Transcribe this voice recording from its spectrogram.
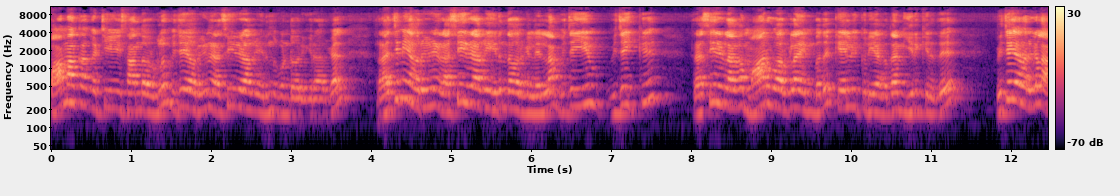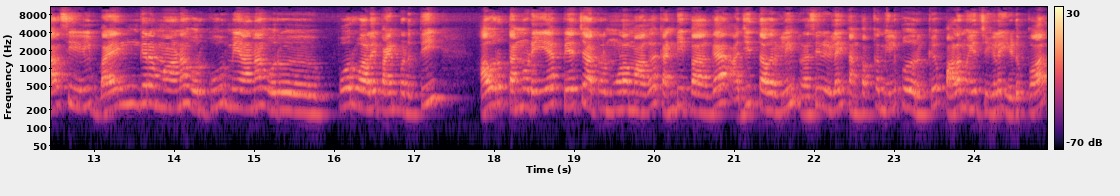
பாமக கட்சியை சார்ந்தவர்களும் விஜய் அவர்களின் ரசிகர்களாக இருந்து கொண்டு வருகிறார்கள். ரஜினி அவர்களின் ரசிகராக இருந்தவர்கள் எல்லாம் விஜயும் விஜய்க்கு ரசிகர்களாக மாறுவார்களா என்பது கேள்விக்குறியாக தான் இருக்கிறது. விஜய் அவர்கள் அரசியலில் பயங்கரமான ஒரு கூர்மையான ஒரு போர்வாளை பயன்படுத்தி அவர் தன்னுடைய பேச்சாற்றல் மூலமாக கண்டிப்பாக அஜித் அவர்களின் ரசிகர்களை தன் பக்கம் இழுப்பதற்கு பல முயற்சிகளை எடுப்பார்.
